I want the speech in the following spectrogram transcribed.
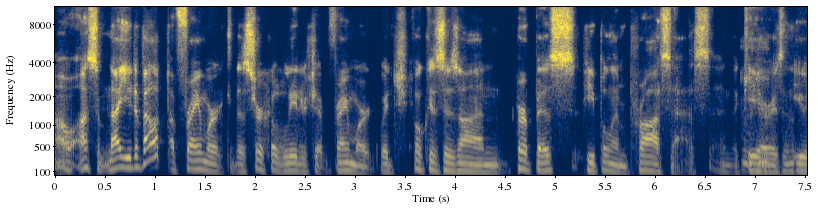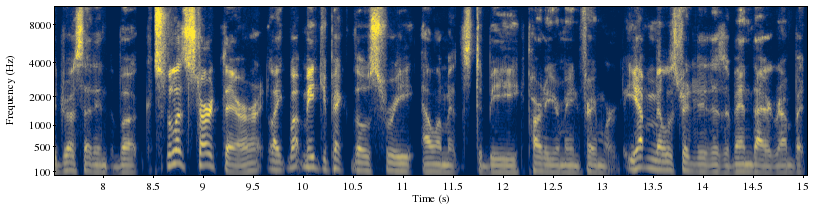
Oh, awesome. Now you developed a framework, the Circle of Leadership framework, which focuses on purpose, people, and process and the key mm-hmm. areas. And you address that in the book. So let's start there. Like, what made you pick those three elements to be part of your main framework? You haven't illustrated it as a Venn diagram, but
